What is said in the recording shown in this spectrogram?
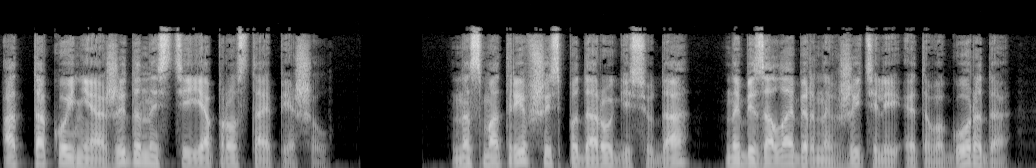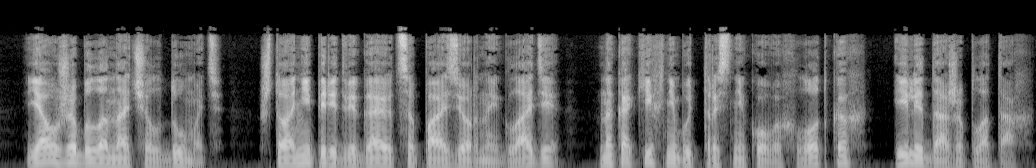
От такой неожиданности я просто опешил. Насмотревшись по дороге сюда, на безалаберных жителей этого города, я уже было начал думать, что они передвигаются по озерной глади на каких-нибудь тростниковых лодках или даже плотах.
